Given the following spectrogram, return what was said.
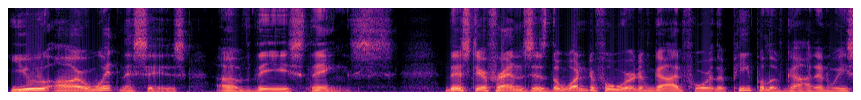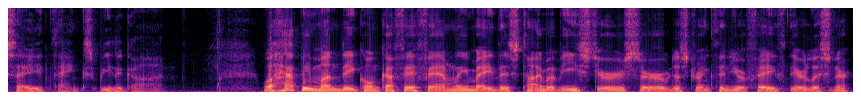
You are witnesses of these things. This, dear friends, is the wonderful word of God for the people of God, and we say, Thanks be to God. Well, happy Monday, Concafe family. May this time of Easter serve to strengthen your faith, dear listener.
